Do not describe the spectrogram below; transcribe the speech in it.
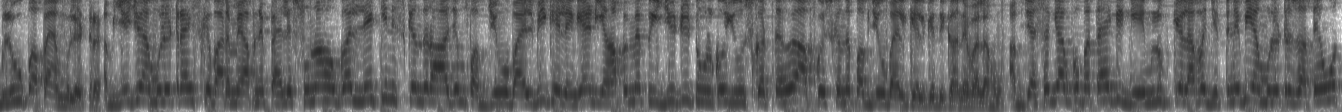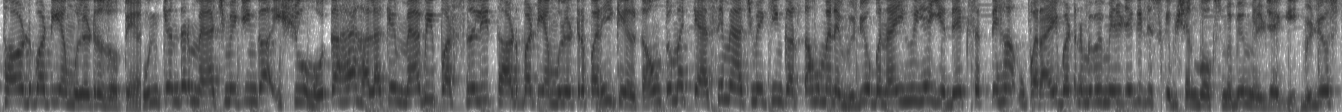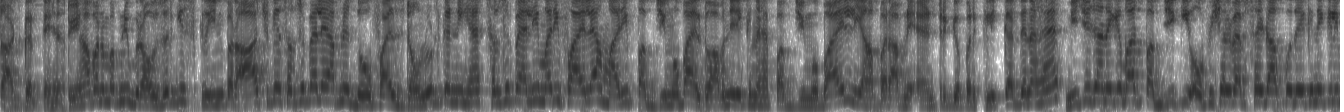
ब्लू पापा एमुलेटर अब ये जो एमुलेटर है, इसके बारे में आपने पहले सुना होगा, लेकिन इसके अंदर आज हम पबजी मोबाइल भी खेलेंगे। एंड यहाँ पे मैं पीजीटी टूल को यूज़ करते हुए आपको इसके अंदर पबजी मोबाइल खेल के दिखाने वाला हूँ। अब जैसा कि आपको पता है कि गेम लूप के अलावा जितने भी एमुलेटर्स आते हैं, वो थर्ड पार्टी एमुलेटर्स होते हैं। उनके अंदर मैच मेकिंग का इश्यू होता है। हालाँकि मैं भी पर्सनली थर्ड पार्टी एमुलेटर पर ही खेलता हूँ तो मैं कैसे मैच मेकिंग करता हूँ, मैंने वीडियो बनाई हुई है, ये देख सकते हैं। ऊपर आई बटन में भी मिल जाएगी डिस्क्रिप्शन बॉक्स में भी मिल जाएगी। वीडियो स्टार्ट करते हैं। तो यहाँ पर हम अपनी ब्राउज़र की स्क्रीन पर आ चुके हैं। सबसे पहले आपने दो फाइल्स डाउनलोड करनी है। सबसे पहली हमारी फ़ाइल है हमारी पबजी मोबाइल तो आपने लिखना है पबजी मोबाइल यहाँ पर आपने एंटर के ऊपर क्लिक कर देना है। नीचे जाने के बाद पबजी की ऑफिशियल वेबसाइट आपको देखने के लिए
